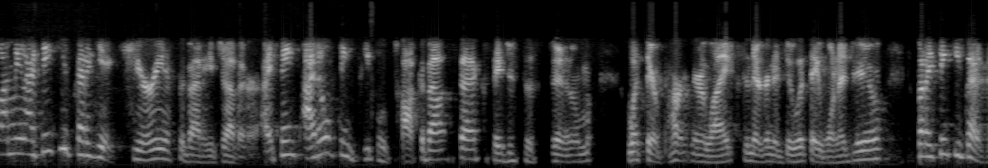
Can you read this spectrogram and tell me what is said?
I mean, I think you've got to get curious about each other. I think I don't think people talk about sex; they just assume what their partner likes, and they're going to do what they want to do. But I think you've got to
